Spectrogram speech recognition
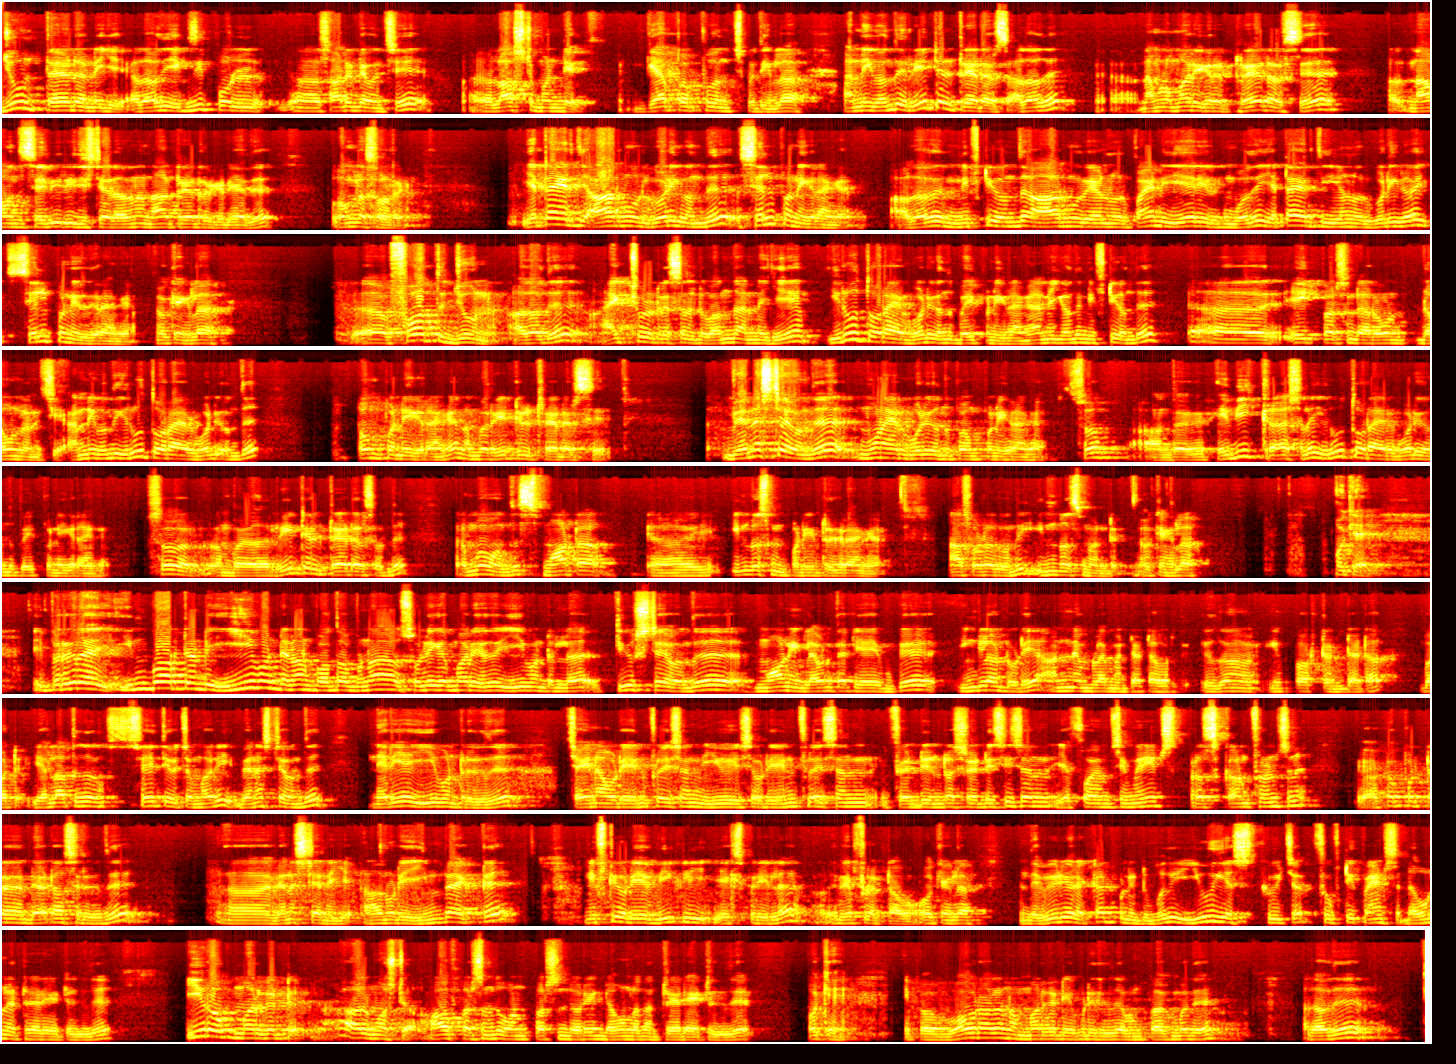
ஜூன் தேர்ட் அன்னைக்கு அதாவது எக்ஸிட் போல் சாட்டர்டே வந்துச்சு. லாஸ்ட் மண்டே கேப் அப் வந்துச்சு பார்த்தீங்களா அன்னைக்கு வந்து ரீட்டைல் ட்ரேடர்ஸ் அதாவது நம்மளை நம்மள மாதிரி இருக்கிற ட்ரேடர்ஸு நான் வந்து செபி ரிஜிஸ்டர் அதனால் நான் ட்ரேடர் கிடையாது. உங்களை சொல்கிறேன் எட்டாயிரத்தி அறுநூறு கோடிக்கு வந்து செல் பண்ணிக்கிறாங்க. அதாவது நிஃப்டி வந்து அறுநூறு எழுநூறு பாயிண்ட் ஏறி இருக்கும்போது எட்டாயிரத்தி எழுநூறு கோடி ரூபாய் செல் பண்ணியிருக்கிறாங்க ஓகேங்களா ஃபோர்த் ஜூன் அதாவது ஆக்சுவல் ரிசல்ட் வந்த அன்னைக்கு இருபத்தோராயிரம் கோடி வந்து பை பண்ணிக்கிறாங்க. அன்னைக்கு வந்து நிஃப்டி வந்து எயிட் பர்சன்ட் அரௌண்ட் டவுன் இருந்துச்சு. அன்னைக்கு வந்து இருபத்தோராயிரம் கோடி வந்து பம்ப் பண்ணிக்கிறாங்க நம்ம ரீட்டைல் ட்ரேடர்ஸ் வெனஸ்டே வந்து மூணாயிரம் கோடி வந்து பம்ப் பண்ணிக்கிறாங்க. ஸோ அந்த ஹெவி கிராஷ்ல இருபத்தோராயிரம் கோடி வந்து பை பண்ணிக்கிறாங்க. ஸோ நம்ம ரீட்டைல் ட்ரேடர்ஸ் வந்து ரொம்ப வந்து ஸ்மார்ட்டா இன்வெஸ்ட்மெண்ட் பண்ணிட்டு இருக்கிறாங்க. நான் சொல்றது வந்து இன்வெஸ்ட்மெண்ட் ஓகேங்களா ஓகே இப்போ இருக்கிற இம்பார்ட்டன்ட் ஈவெண்ட் என்னன்னு பார்த்தோம் அப்படின்னா சொல்லிக்கிற மாதிரி எதுவும் ஈவெண்ட் இல்லை. டியூஸ்டே வந்து மார்னிங் லெவன் தேர்ட்டி ஏஎம்க்கு இங்கிலாந்துடைய அன்எம்ப்ளாய்மெண்ட் டேட்டா வருது. இதுதான் இம்பார்ட்டன்ட் டேட்டா பட் எல்லாத்துக்கும் சேர்த்து வச்ச மாதிரி வெனஸ்டே வந்து நிறைய ஈவெண்ட் இருக்குது. சைனாவுடைய inflation யூஎஸ்ஓடைய inflation Fed interest rate decision FOMC minutes press கான்ஃபரன்ஸ்னு ஏகப்பட்ட டேட்டாஸ் இருக்குது. வெனஸ்டே அன்னைக்கு. அதனுடைய இம்பேக்ட் நிஃப்டியோடைய வீக்லி எக்ஸ்பெரியில் ரிஃப்ளெக்ட் ஆகும். ஓகேங்களா இந்த வீடியோ ரெக்கார்ட் பண்ணிட்டு போது யூஎஸ் ஃபியூச்சர் ஃபிஃப்டி பாயிண்ட்ஸ் டவுனில் ட்ரேட் ஆகிட்டு இருக்குது. Europe market almost half percent one percent வரையும் டவுனில் தான் ட்ரேட் ஆகிட்டு இருக்குது. ஓகே இப்போ ஓவராலாக நம்ம மார்க்கெட் எப்படி இருக்குது அப்படின்னு பார்க்கும்போது அதாவது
